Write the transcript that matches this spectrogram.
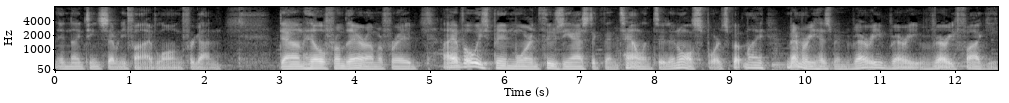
in 1975, long forgotten. Downhill from there, I'm afraid. I have always been more enthusiastic than talented in all sports, but my memory has been very, very, very foggy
